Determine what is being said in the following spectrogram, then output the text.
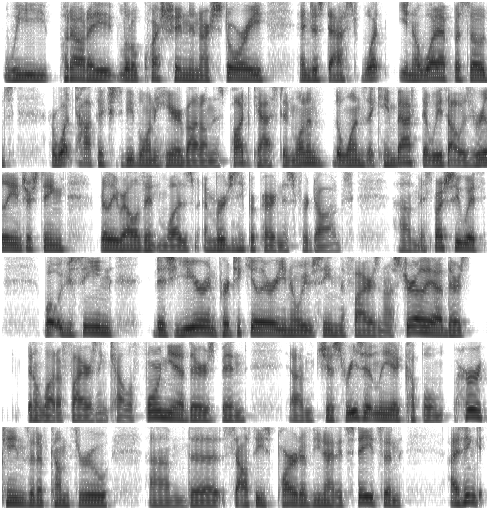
we put out a little question in our story and just asked what, you know, what episodes or what topics do people want to hear about on this podcast? And one of the ones that came back that we thought was really interesting, really relevant was emergency preparedness for dogs, um, especially with what we've seen this year in particular. You know, we've seen the fires in Australia. There's been a lot of fires in California. There's been um, just recently a couple hurricanes that have come through um, the southeast part of the United States. And I think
